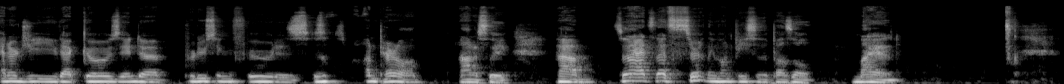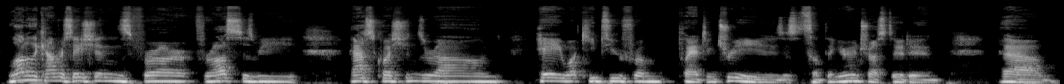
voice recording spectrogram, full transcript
energy that goes into producing food is, is unparalleled, honestly. Um, so that's that's certainly one piece of the puzzle, my end. A lot of the conversations for our for us as we ask questions around, hey, what keeps you from planting trees? Is it something you're interested in? Um,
